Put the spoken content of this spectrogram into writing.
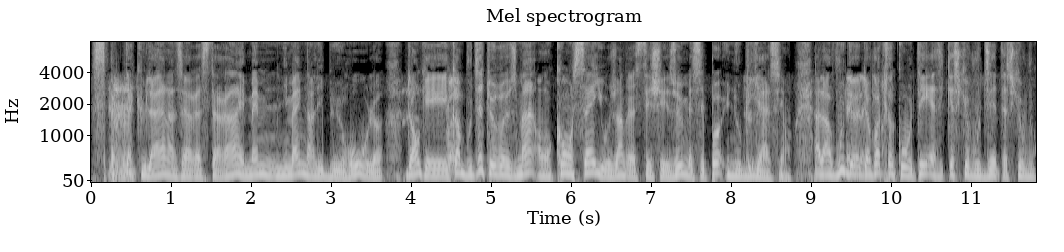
spectaculaire dans un restaurant et même ni même dans les bureaux. Là. Donc, et comme vous dites, heureusement, on conseille aux gens de rester chez eux, mais c'est pas une obligation. Alors vous, de, de votre côté, qu'est-ce que vous dites? Est-ce que vous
